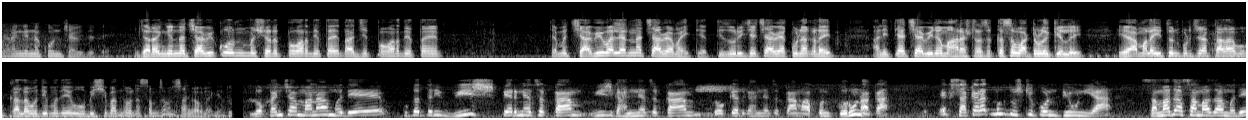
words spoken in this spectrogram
जरांगींना कोण चावी देते जरांगींना चावी कोण? मग शरद पवार देत आहेत अजित पवार देत आहेत. त्यामुळे चावीवाल्यांना चाव्या माहिती आहेत. तिजोरीच्या चाव्या कुणाकडे आहेत? आणि त्या चावीनं महाराष्ट्राचं कसं वाटोळं केलंय हे आम्हाला इथून पुढच्या काळा कालावधीमध्ये ओबीसी बांधवांना समजावून सांगावं लागेल. लोकांच्या मनामध्ये कुठंतरी विष पेरण्याचं काम विष घालण्याचं काम डोक्यात घालण्याचं काम आपण करू नका. एक सकारात्मक दृष्टिकोन ठेवून या. समाजा समाजामध्ये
